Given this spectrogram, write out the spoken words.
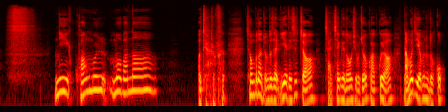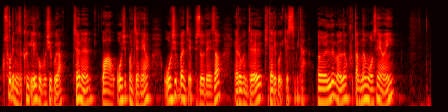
니 광물 무 봤나? 어때요, 여러분? 처음보다 좀 더 잘 이해되셨죠? 잘 챙겨 놓으시면 좋을 것 같고요. 나머지 예문들도 꼭 소리내서 크게 읽어보시고요. 저는 wow 50번째네요. 50번째 에피소드에서 여러분들 기다리고 있겠습니다. 얼른 얼른 후딱 넘어오세요. 잉?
